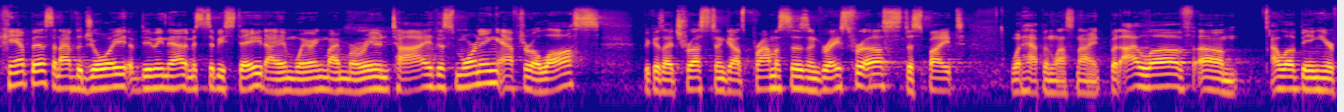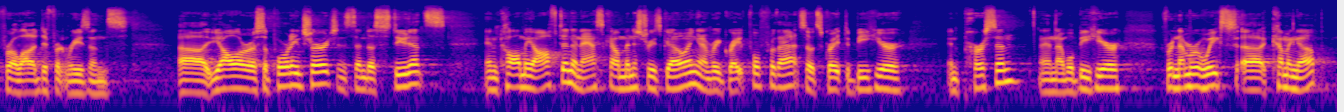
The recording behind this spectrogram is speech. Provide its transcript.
campus, and I have the joy of doing that at Mississippi State. I am wearing my maroon tie this morning after a loss because I trust in God's promises and grace for us despite what happened last night. But I love, um, I love being here for a lot of different reasons. Uh, y'all are a supporting church and send us students and call me often and ask how ministry is going, and I'm very grateful for that. So it's great to be here in person, and I will be here for a number of weeks uh, coming up.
